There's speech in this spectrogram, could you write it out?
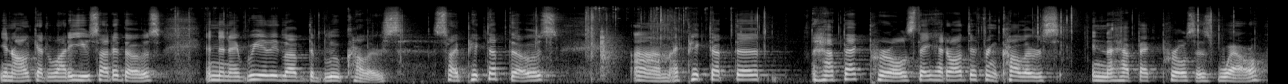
you know, I'll get a lot of use out of those. And then I really loved the blue colors. So I picked up those. Um, I picked up the halfback pearls. They had all different colors in the halfback pearls as well.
